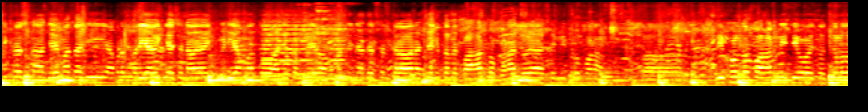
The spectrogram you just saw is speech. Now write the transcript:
શ્રી કૃષ્ણ, જય માતાજી. આપણે ફરી આવી ગયા છે નવા એક વિડીયોમાં. તો આજે તમને એવા મંદિરના દર્શન કરાવવાના છે કે તમે પહાડ તો ઘણા જોયા હશે મિત્રો, પણ શ્રીફળનો પહાડ નીચે હોય તો ચલો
